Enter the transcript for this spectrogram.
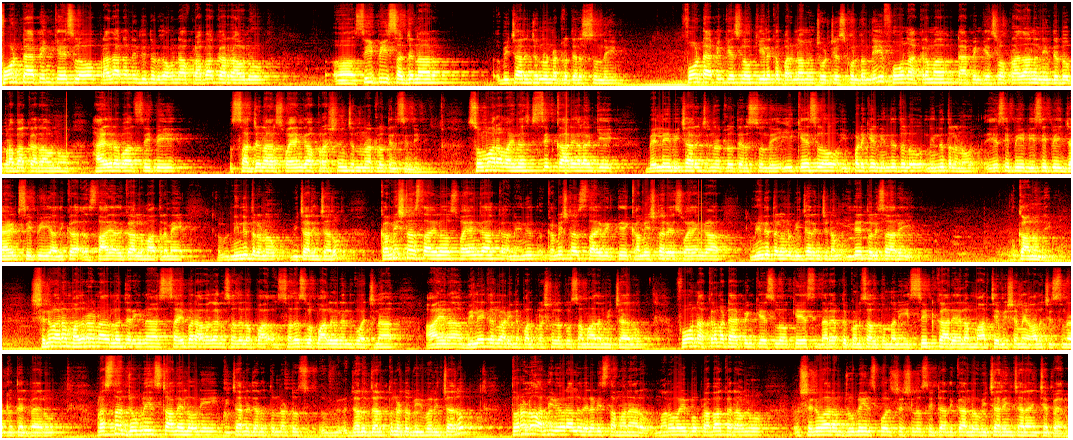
Phone tapping కేసులో ప్రధాన నిందితుడిగా ఉన్న ప్రభాకర్ రావును సిపి సజ్జనార్ విచారించనున్నట్లు తెలుస్తుంది. ఫోన్ ట్యాపింగ్ కేసులో కీలక పరిణామం చోటు చేసుకుంటుంది. ఫోన్ అక్రమ ట్యాపింగ్ కేసులో ప్రధాన నిందితుడు ప్రభాకర్ రావును హైదరాబాద్ సిపి సజ్జనార్ స్వయంగా ప్రశ్నించనున్నట్లు తెలిసింది. సోమవారం ఆయన సిట్ కార్యాలయానికి వెళ్ళి విచారించినట్లు తెలుస్తుంది. ఈ కేసులో ఇప్పటికే నిందితులు నిందితులను ఏసీపీ డీసీపీ జాయింట్ సిపి అధిక స్థాయి అధికారులు మాత్రమే నిందితులను విచారించారు. కమిషనర్ స్థాయిలో స్వయంగా నింది- కమిషనర్ స్థాయి వ్యక్తి కమిషనరే స్వయంగా నిందితులను విచారించడం ఇదే తొలిసారి కానుంది. శనివారం మధురానగర్లో జరిగిన సైబర్ అవగాహన సదలో పా సదస్సులో పాల్గొనేందుకు వచ్చిన ఆయన విలేకరులు అడిగిన పలు ప్రశ్నలకు సమాధానం ఇచ్చారు. ఫోన్ అక్రమ ట్యాపింగ్ కేసులో కేసు దర్యాప్తు కొనసాగుతుందని సిట్ కార్యాలయం మార్చే విషయమే ఆలోచిస్తున్నట్లు తెలిపారు. ప్రస్తుతం జూబ్లీ ఠాణేలోని విచారణ జరుగుతున్నట్టు జరు జరుపుతున్నట్టు వివరించారు. త్వరలో అన్ని వివరాలు వెల్లడిస్తామన్నారు. మరోవైపు ప్రభాకర్ రావును శనివారం జూబ్లీ హిల్స్ పోలీస్ స్టేషన్లో సిట్ అధికారులు విచారించారని చెప్పారు.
